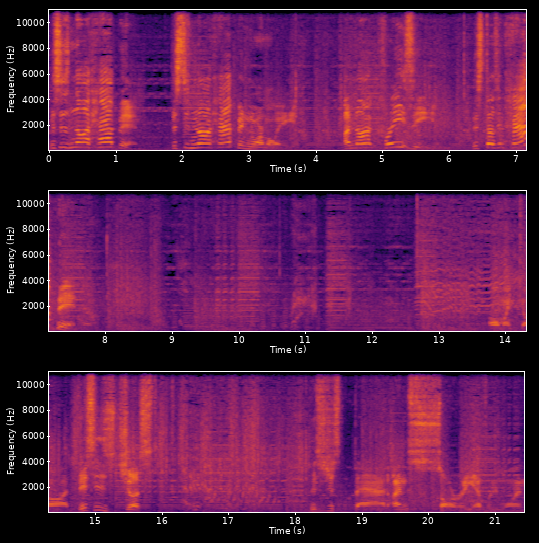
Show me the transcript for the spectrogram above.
This has not happened! This does not happen normally! I'm not crazy! This doesn't happen! Oh my god, this is just this is just bad. I'm sorry, everyone.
